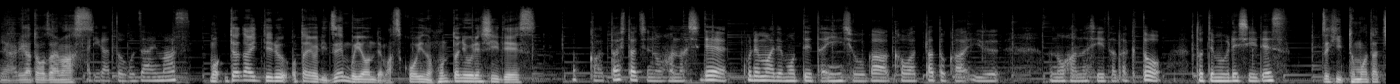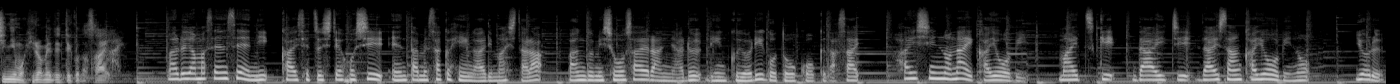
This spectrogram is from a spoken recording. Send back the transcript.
いやありがとうございまあすりがとうございます。もういただいているお便り全部読んでます。こういうの本当に嬉しいです。なんか私たちのお話でこれまで持っていた印象が変わったとかいうあのお話いただくととても嬉しいです。ぜひ友達にも広めてってください。丸山先生に解説してほしいエンタメ作品がありましたら番組詳細欄にあるリンクよりご投稿ください。配信のない火曜日毎月第1第3火曜日の夜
